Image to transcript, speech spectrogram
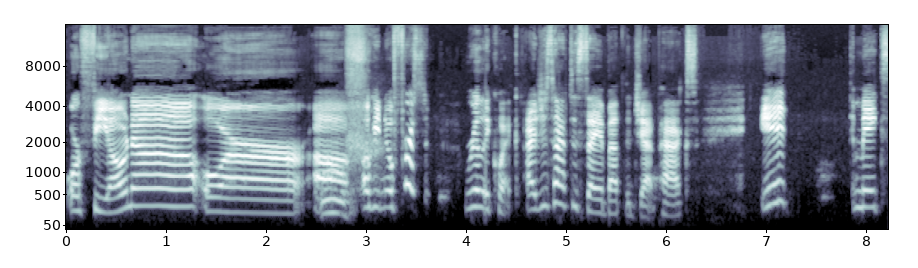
Or Fiona, or um, okay. No, first, really quick, I just have to say about the jetpacks. It makes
